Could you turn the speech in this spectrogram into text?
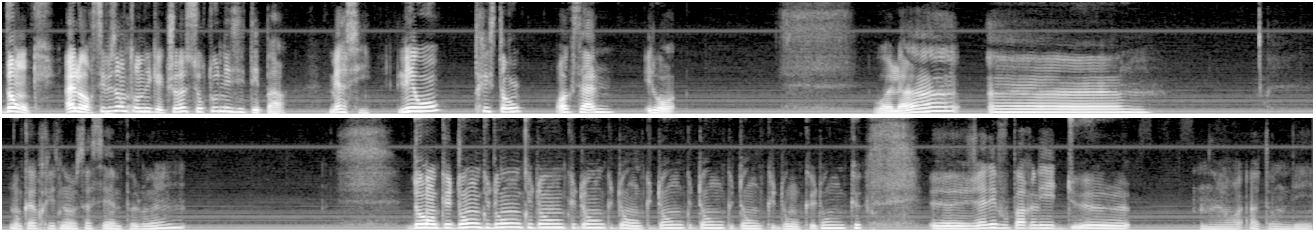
Donc, alors, si vous entendez quelque chose, surtout n'hésitez pas. Merci. Léo, Tristan, Roxane et Laurent. Voilà. Euh, Donc après, non, ça c'est un peu loin. Donc, donc, donc, donc, donc, donc, donc, donc, donc, donc, donc, euh, j'allais vous parler de... Alors, attendez,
